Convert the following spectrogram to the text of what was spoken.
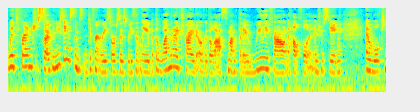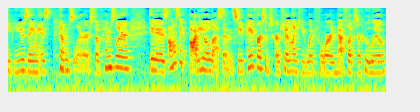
with French. So I've been using some different resources recently, but the one that I tried over the last month that I really found helpful and interesting and will keep using is Pimsleur. So Pimsleur is almost like audio lessons. So you pay for a subscription like you would for Netflix or Hulu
